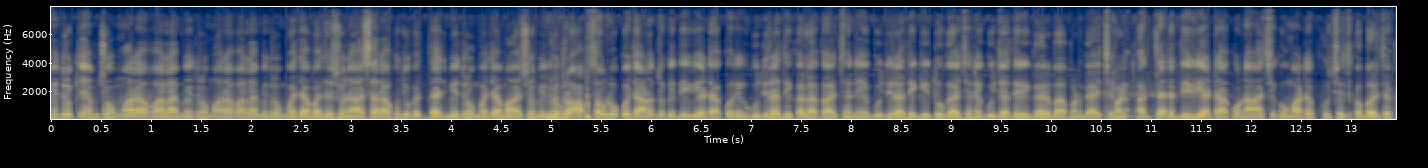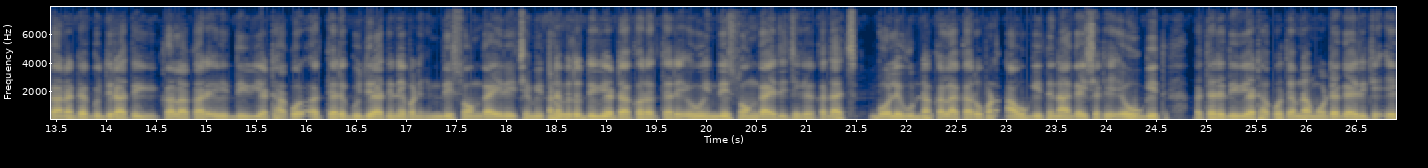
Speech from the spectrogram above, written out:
મિત્રો કેમ છો? મારા વાલા મિત્રો મારા વાલા મિત્રો મજામાં જશો ને? આશા રાખું છું બધા જ મિત્રો મજામાં હશો મિત્રો. મિત્રો આપ સૌ લોકો જાણો છો કે દિવ્યા ઠાકોર એક ગુજરાતી કલાકાર છે ને એ ગુજરાતી ગીતો ગાય છે ને ગુજરાતી ગરબા પણ ગાય છે. પણ અત્યારે દિવ્યા ઠાકોરના આશિકો માટે ખુશી જ ખબર છે કારણ કે ગુજરાતી કલાકાર એવી દિવ્યા ઠાકોર અત્યારે ગુજરાતી નહીં પણ હિન્દી સોંગ ગાઈ રહી છે મિત્રો. અને મિત્રો દિવ્યા ઠાકોર અત્યારે એવું હિન્દી સોંગ ગાઈ રહી છે કે કદાચ બોલિવૂડના કલાકારો પણ આવું ગીત ના ગાઈ શકે એવું ગીત અત્યારે દિવ્યા ઠાકોર તેમના મોઢે ગાઈ રહી છે. એ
